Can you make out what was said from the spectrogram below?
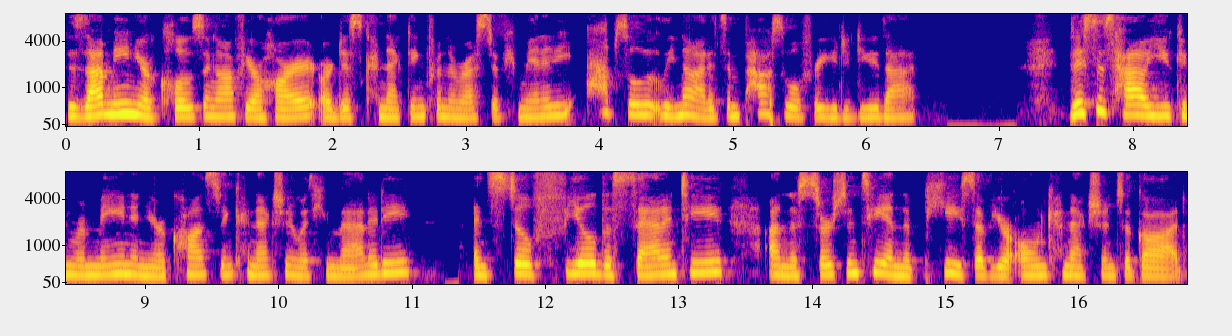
Does that mean you're closing off your heart or disconnecting from the rest of humanity? Absolutely not. It's impossible for you to do that this is how you can remain in your constant connection with humanity and still feel the sanity and the certainty and the peace of your own connection to God,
